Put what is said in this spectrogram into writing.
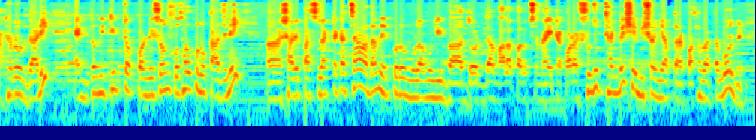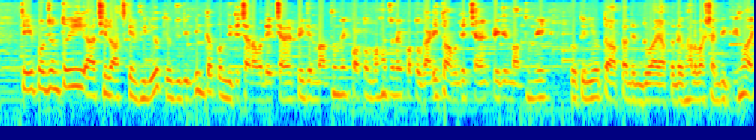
আঠারোর গাড়ি, একদমই টিপটপ কন্ডিশন কোথাও কোনো কাজ নেই। সাড়ে পাঁচ লাখ টাকা চাওয়া দাম, এরপরেও মূলামূলি বা দরদাম, আলাপ আলোচনা এটা করার সুযোগ থাকবে সেই বিষয় নিয়ে আপনারা কথাবার্তা বলবেন। তো এই পর্যন্তই ছিল আজকের ভিডিও। কেউ যদি বিজ্ঞাপন দিতে চান আমাদের চ্যানেল পেজের মাধ্যমে, কত মহাজনের কত গাড়ি, তো আমাদের চ্যানেল পেজের মাধ্যমে প্রতিনিয়ত আপনাদের দোয়ায়, আপনাদের ভালোবাসায় বিক্রি হয়।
